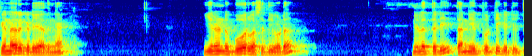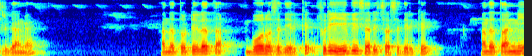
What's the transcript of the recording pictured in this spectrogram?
கிணறு கிடையாதுங்க. இரண்டு போர் வசதியோட நிலத்தடி தண்ணீர் தொட்டி கட்டி வச்சுருக்காங்க. அந்த தொட்டியில் த போர் வசதி இருக்குது ஃப்ரீ இபி சர்வீஸ் வசதி இருக்குது அந்த தண்ணி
